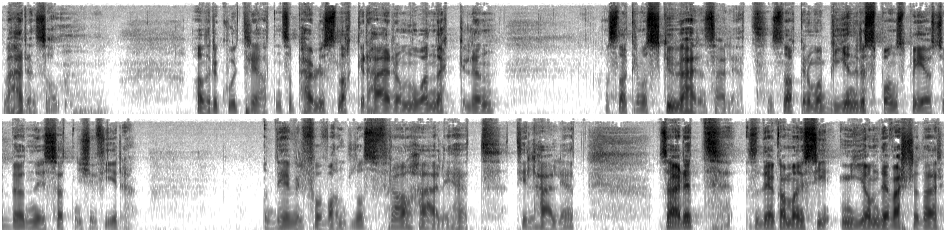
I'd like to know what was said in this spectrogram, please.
ved Herrens ånd. Andre kor 318. Så Paulus snakker her om noe av nøkkelen. Han snakker om å skue Herrens herlighet. Han snakker om å bli en respons på Jesu-bønnen i 1724. Og det vil forvandle oss fra herlighet til herlighet. Så er det et, så det kan man jo si mye om det verset der.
